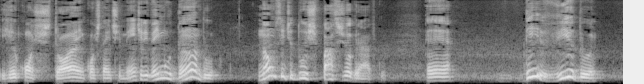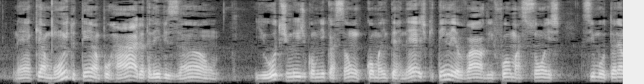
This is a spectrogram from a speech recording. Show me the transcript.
e reconstroem constantemente, ele vem mudando, não no sentido do espaço geográfico, é devido né, que há muito tempo o rádio, a televisão e outros meios de comunicação, como a internet, que têm levado informações simultânea a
